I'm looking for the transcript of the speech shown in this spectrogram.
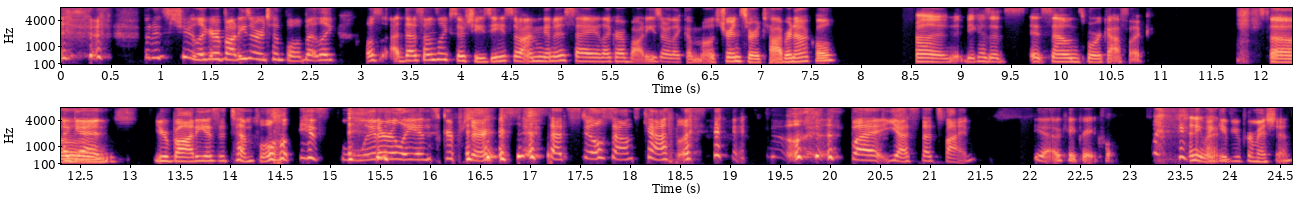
but it's true like our bodies are a temple but like also that sounds like so cheesy so i'm gonna say like our bodies are like a monstrance or a tabernacle um, because it's it sounds more Catholic. So Again, your body as a temple is literally in scripture. that still sounds Catholic. but yes, that's fine. yeah. Okay. Great. Cool. Anyway. I give you permission.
